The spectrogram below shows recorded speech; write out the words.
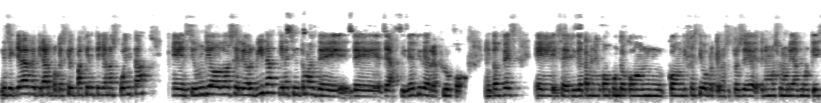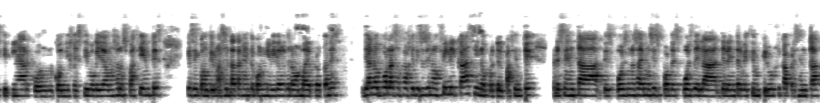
ni siquiera retirar porque es que el paciente ya nos cuenta que si un día o dos se le olvida tiene síntomas de, de, acidez y de reflujo. Entonces eh, se decidió también en conjunto con, con digestivo porque nosotros tenemos una unidad multidisciplinar con, con digestivo que llevamos a los pacientes que se continuase el tratamiento con inhibidores de la bomba de protones, ya no por la esofagitis eosinofílica, sino porque el paciente presenta después, no sabemos si es por después de la, de la intervención quirúrgica, presenta,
